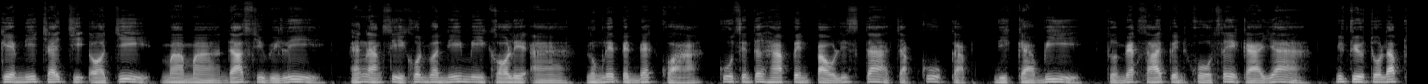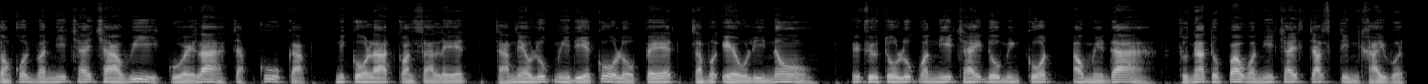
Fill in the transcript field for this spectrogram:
เกมนี้ใช้จิออจีมามาดัสซิวิลี่แผงหลัง 4 คนวันนี้มีคอเรอา ลงเล่นเป็นแบ็คขวา คู่เซนเตอร์ฮาร์ฟเป็นเปาลิสตาจับคู่กับดิกาบี้ส่วนแบ็คซ้ายเป็นโคเซกาย่ามิดฟิลด์ตัวรับ 2 คนวันนี้ใช้ชาวีกุเอล่าจับคู่กับนิโคลัสกอนซาเลสสามแนวลุกมีเดียโกโลเปสซามูเอลลีโนมิดฟิลด์ตัวลุกวันนี้ใช้โดมิงโกสอัลเมดาศูนหน้าตัวเป้าวันนี้ใช้จัสตินไคเวิร์ด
